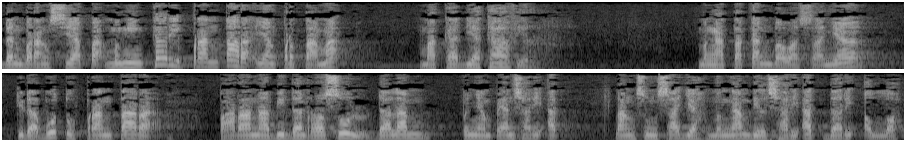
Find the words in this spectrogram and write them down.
dan barang siapa mengingkari perantara yang pertama maka dia kafir mengatakan bahwasanya tidak butuh perantara para nabi dan rasul dalam penyampaian syariat langsung saja mengambil syariat dari Allah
